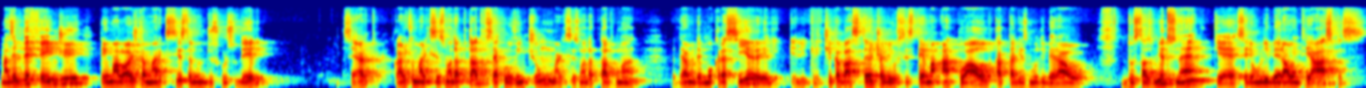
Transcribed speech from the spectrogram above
mas ele defende, tem uma lógica marxista no discurso dele, certo? Claro que o marxismo adaptado, século XXI, o marxismo adaptado para uma, né, uma democracia, ele, ele critica bastante ali o sistema atual do capitalismo liberal dos Estados Unidos, né, que é, seria um liberal entre aspas.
